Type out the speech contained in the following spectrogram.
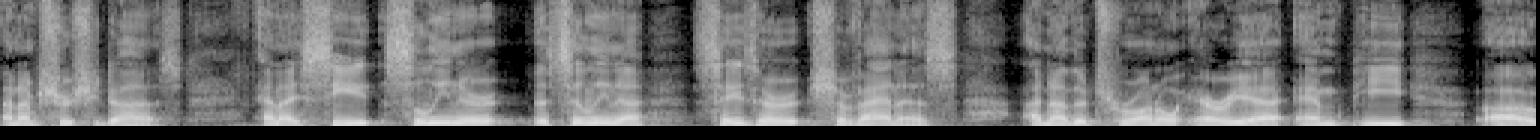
and I'm sure she does. And I see Celina uh, Selena Cesar Chavanes, another Toronto area MP. Uh,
